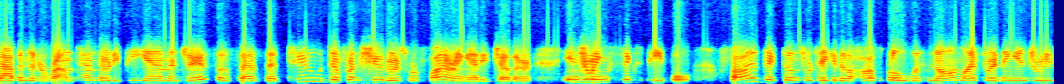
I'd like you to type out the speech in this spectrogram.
happened at around 10:30 p.m. and JSO says that two different shooters were firing at each other, injuring six people. Five victims were taken to the hospital with non-life-threatening injuries,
